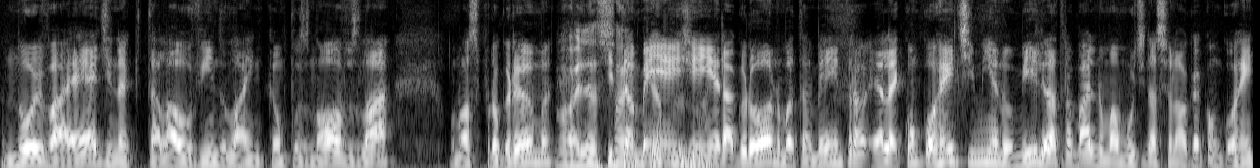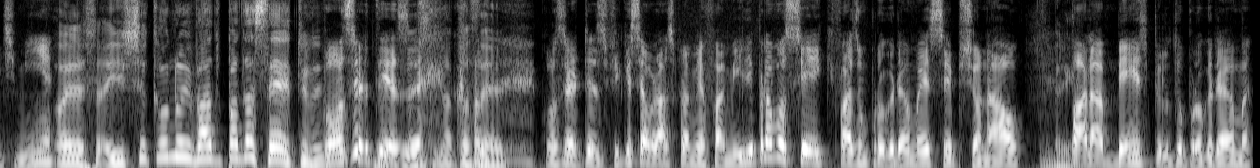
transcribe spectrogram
noiva Edna, que está lá ouvindo lá em Campos Novos lá o nosso programa. Olha que também é engenheira agrônoma também. Ela é concorrente minha no milho, ela trabalha numa multinacional que é concorrente minha. Olha só, isso é que é um noivado para dar certo, né? Com certeza. Isso dá pra certo. Com, com certeza. Fica esse abraço para minha família e para você aí que faz um programa excepcional. Obrigado. Parabéns pelo teu programa.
